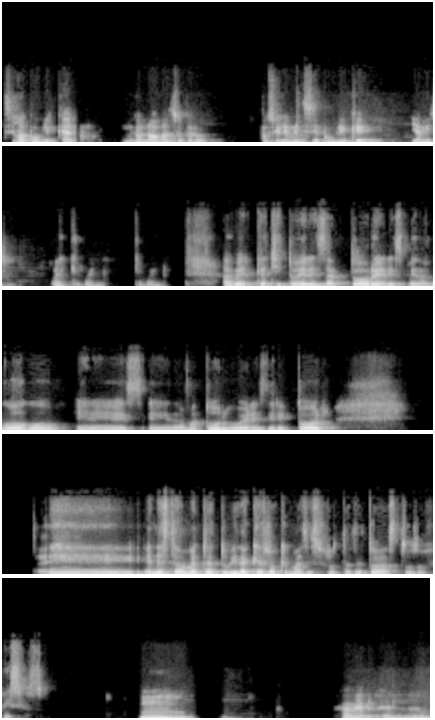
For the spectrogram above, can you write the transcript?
se va a publicar, mejor no avanzo, pero posiblemente se publique ya mismo. Ay, qué bueno, qué bueno. A ver, Cachito, eres actor, eres pedagogo, eres eh, dramaturgo, eres director. Eh, en este momento de tu vida, ¿qué es lo que más disfrutas de todos tus oficios? Mm, a ver, el,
